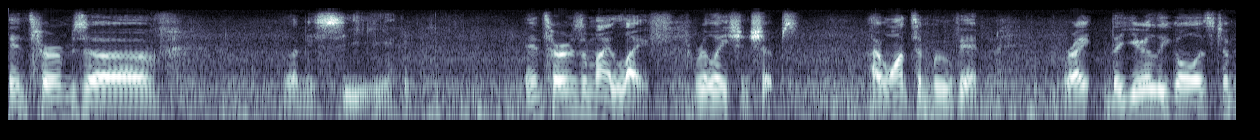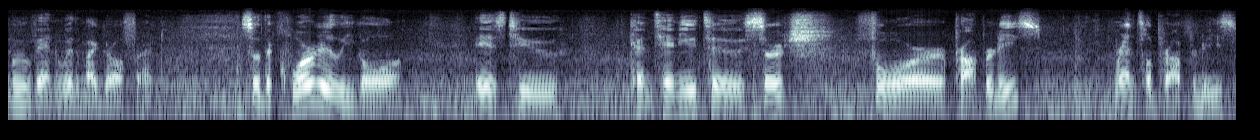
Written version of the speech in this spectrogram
in terms of, let me see, in terms of my life, relationships, I want to move in, right? The yearly goal is to move in with my girlfriend. So, the quarterly goal is to continue to search for properties, rental properties,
